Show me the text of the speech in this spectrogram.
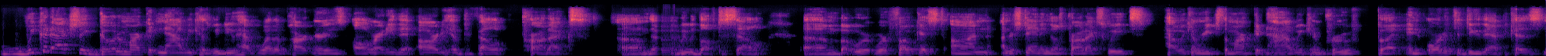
We could actually go to market now because we do have weather partners already that already have developed products um, that we would love to sell. Um, but we're, we're focused on understanding those product suites, how we can reach the market, and how we can improve. But in order to do that, because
